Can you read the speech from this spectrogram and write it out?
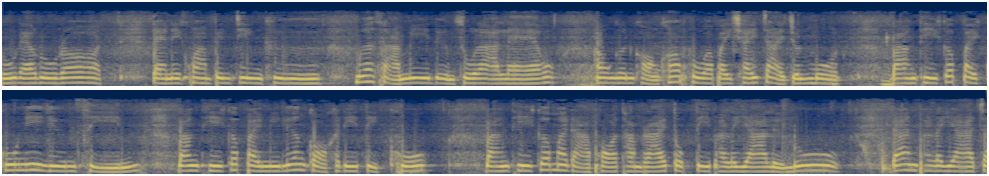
รู้แล้วรู้รอด แต่ในความเป็นจริงคือ เมื่อสามีดื่มสุราแล้ว เอาเงินของครอบครัวไปใช้จ่ายจนหมด บางทีก็ไปกู้หนี้ยืมศีล บางทีก็ไปมีเรื่องก่อคดีติดคุก บางทีก็มาด่าพอทำร้ายตบตีภรรยาหรือลูก ด้านภรรยาใจ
